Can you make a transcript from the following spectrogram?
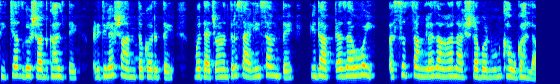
तिच्याच घशात घालते आणि तिला शांत करते. मग त्याच्यानंतर सायली सांगते की धाकट्या जाऊबाई असंच चांगला चांगला नाश्ता बनवून खाऊ घाला.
